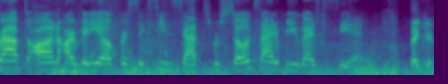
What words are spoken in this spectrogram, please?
Wrapped on our video for 16 steps. We're so excited for you guys to see it. Thank you.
